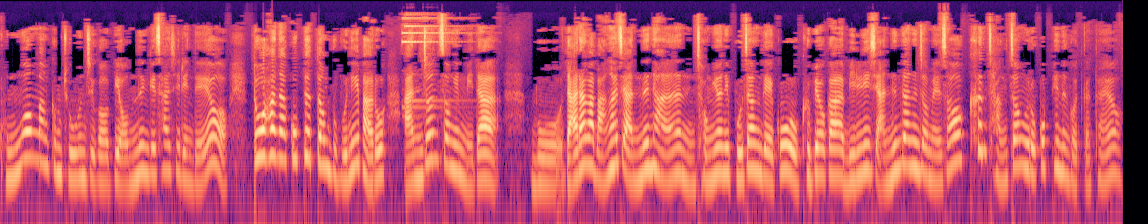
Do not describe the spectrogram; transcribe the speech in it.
공무원만큼 좋은 직업이 없는 게 사실인데요. 또 하나 꼽혔던 부분이 바로 안전성입니다. 뭐, 나라가 망하지 않는 한 정년이 보장되고 급여가 밀리지 않는다는 점에서 큰 장점으로 꼽히는 것 같아요.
